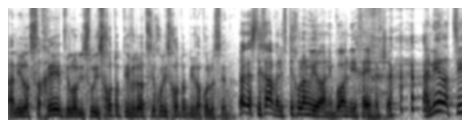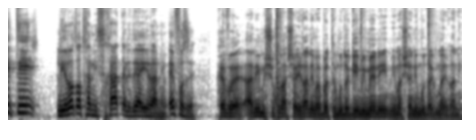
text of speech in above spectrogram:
אני לא סחיט ולא ניסו לסחוט אותי ולא יצליחו לסחוט אותי והכל בסדר. רגע, סליחה, אבל הבטיחו לנו איראנים. בוא, אני אחייך עכשיו. אני רציתי לראות אותך נסחט על ידי האיראנים. איפה זה? חבר'ה, אני משוכנע שהאיראנים הרבה יותר מודאגים ממני ממה שאני מודאג מהאיראנים.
